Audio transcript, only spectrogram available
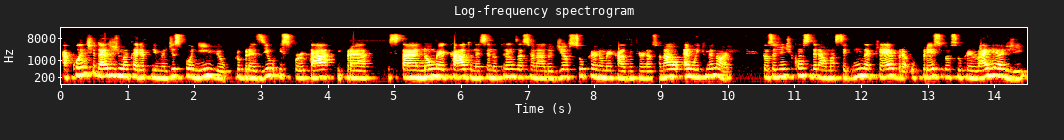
a quantidade de matéria-prima disponível para o Brasil exportar e para estar no mercado, né, sendo transacionado de açúcar no mercado internacional, é muito menor. Então, se a gente considerar uma segunda quebra, o preço do açúcar vai reagir,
